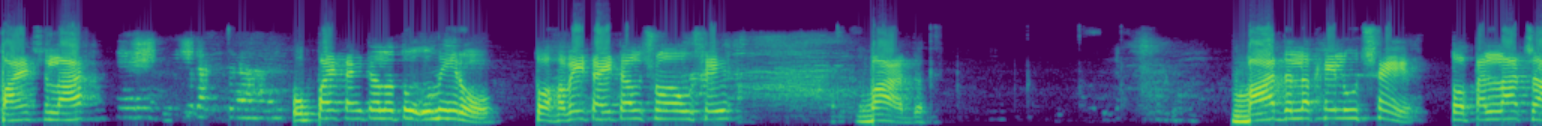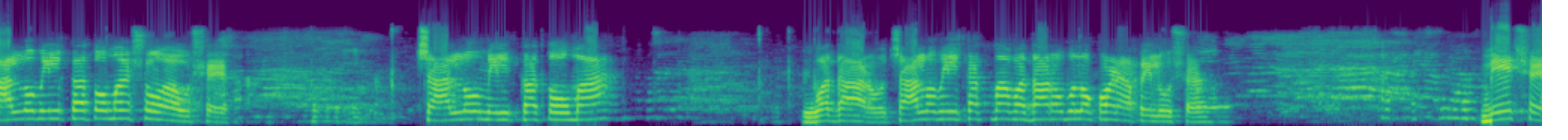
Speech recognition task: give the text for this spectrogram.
પાંચ લાખ. ઉપર ટાઇટલ હતું ઉમેરો. તો હવે ટાઇટલ શું આવશે? બાદ. બાદ લખેલું છે. તો પહેલા ચાલુ મિલકતોમાં શું આવશે? ચાલુ મિલકતોમાં વધારો. ચાલુ મિલકતમાં વધારો બોલો કોણ આપેલું છે? બે છે.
